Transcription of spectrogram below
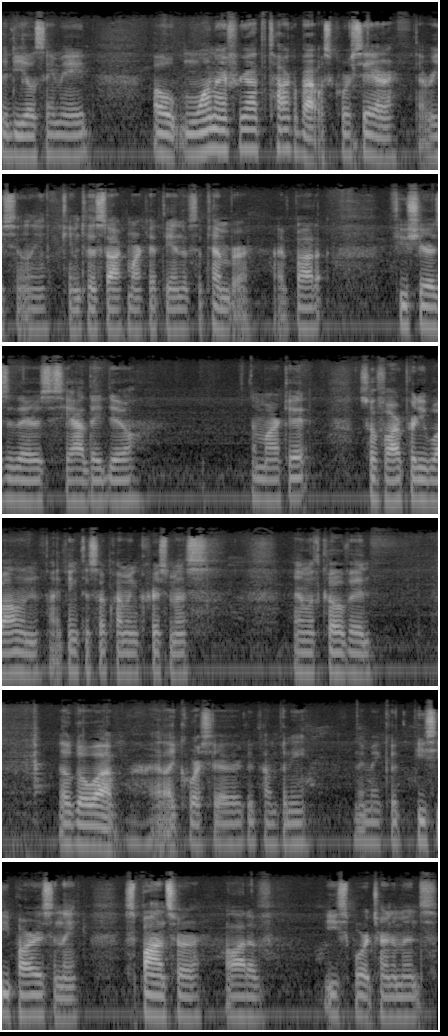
the deals they made, Oh, one I forgot to talk about was Corsair that recently came to the stock market at the end of September. I've bought a few shares of theirs to see how they do. The market so far pretty well, and I think this upcoming Christmas and with COVID, they'll go up. I like Corsair; they're a good company. They make good PC parts, and they sponsor a lot of esport tournaments.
